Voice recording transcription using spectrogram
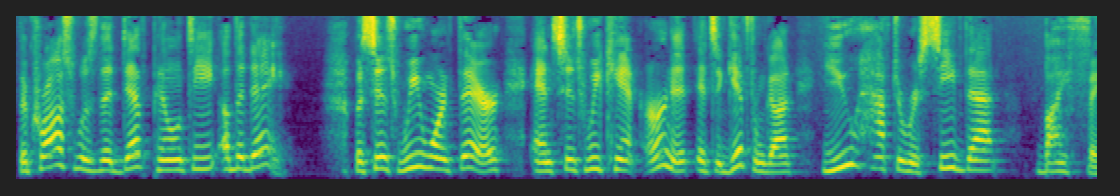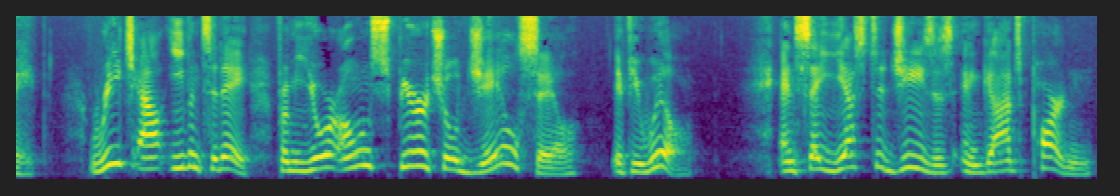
The cross was the death penalty of the day. But since we weren't there and since we can't earn it, it's a gift from God, you have to receive that by faith. Reach out even today from your own spiritual jail cell, if you will, and say yes to Jesus and God's pardon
